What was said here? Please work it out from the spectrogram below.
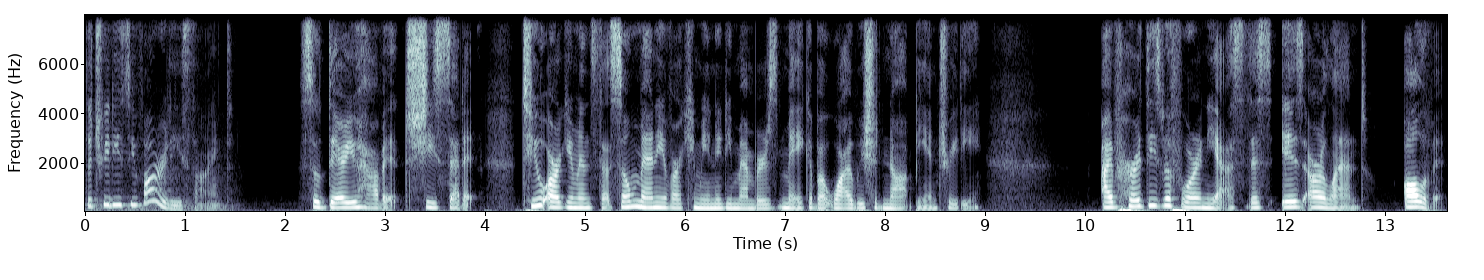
the treaties you've already signed. So there you have it. She said it. Two arguments that so many of our community members make about why we should not be in treaty. I've heard these before, and yes, this is our land, all of it.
